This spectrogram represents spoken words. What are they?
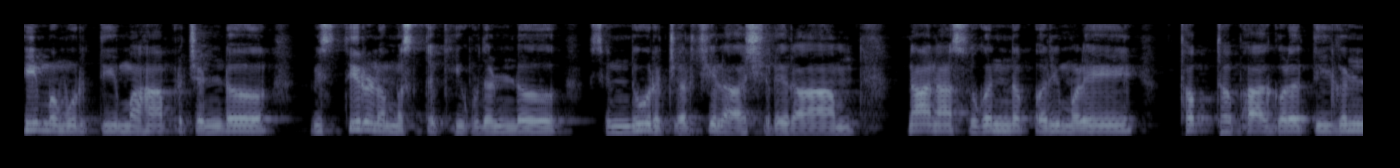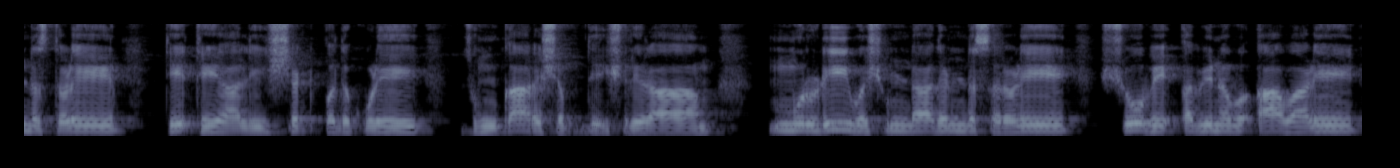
भीममूर्ती महाप्रचंड विस्तीर्ण मस्तकी उदंड सिंदूर चर्चिला श्रीराम. नाना सुगंध परिमळे थपथपा गळती गंडस्थळे तेथे आली षटपदकुळे झुंकार शब्दे श्रीराम. मुरडी व शुंडादंड सरळे शोभे अभिनव आवाळे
